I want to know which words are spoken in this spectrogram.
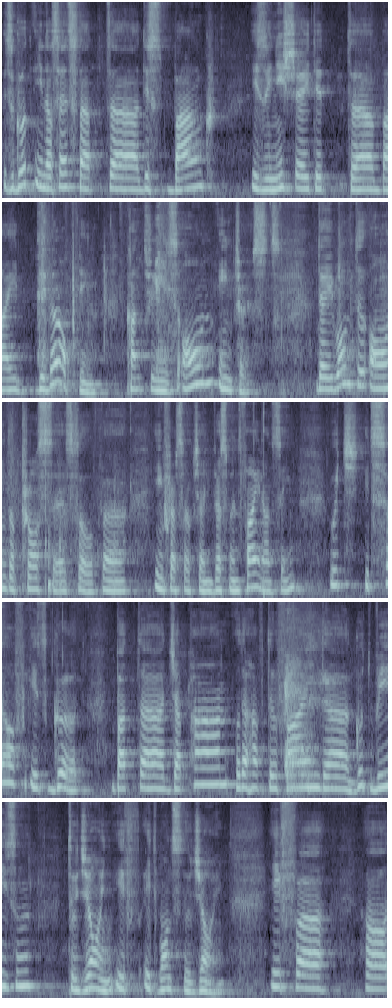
It's good in a sense that this bank is initiated by developing countries' own interests they want to own the process of infrastructure investment financing, which itself is good, but uh, Japan would have to find a good reason to join if it wants to join. If uh, uh,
